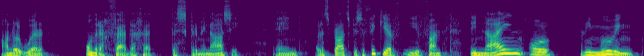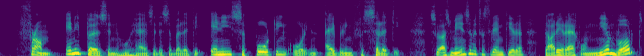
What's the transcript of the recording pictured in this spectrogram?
handel oor onregverdige diskriminasie en hulle praat spesifiek hier hiervan denying or removing from any person who has a disability any supporting or enabling facility. So as mense met gestremthede daardie reg onneem word,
